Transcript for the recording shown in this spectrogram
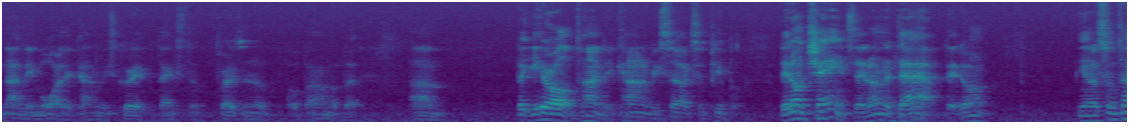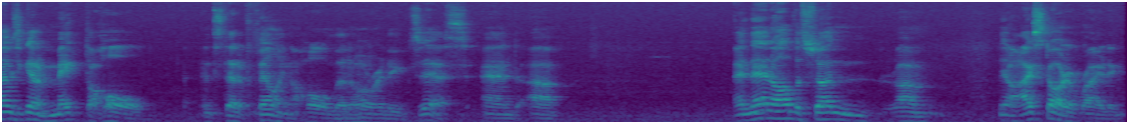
not anymore, the economy's great, thanks to President Obama, but, um, but you hear all the time, the economy sucks, and people, they don't change, they don't adapt, they don't, you know, sometimes you got to make the hole instead of filling a hole that Mhm. already exists. And, uh, and then all of a sudden, um, you know, I started writing,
